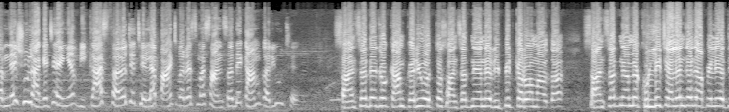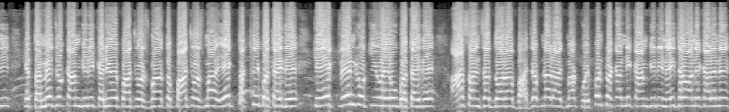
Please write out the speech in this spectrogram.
તમને શું લાગે છે અહીંયા વિકાસ થયો છે? છેલ્લા પાંચ વર્ષમાં સાંસદે કામ કર્યું છે? સાંસદે જો કામ કર્યું હોત તો સાંસદને એને રિપીટ કરવામાં આવતા. સાંસદને અમે ખુલ્લી ચેલેન્જ જ આપેલી હતી કે તમે જો કામગીરી કરી હોય પાંચ વર્ષમાં, તો પાંચ વર્ષમાં એક તકતી બતાવી દે કે એક ટ્રેન રોકી હોય એવું બતાવી દે. આ સાંસદ દ્વારા ભાજપના રાજમાં કોઈ પણ પ્રકારની કામગીરી નહીં થવાને કારણે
